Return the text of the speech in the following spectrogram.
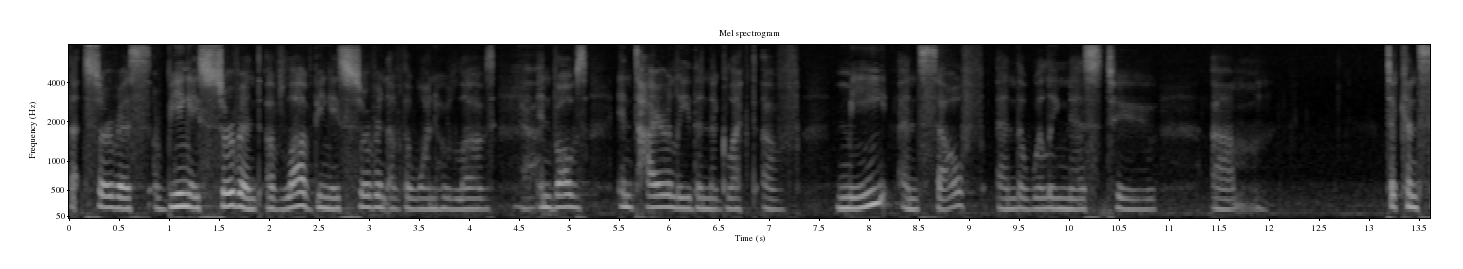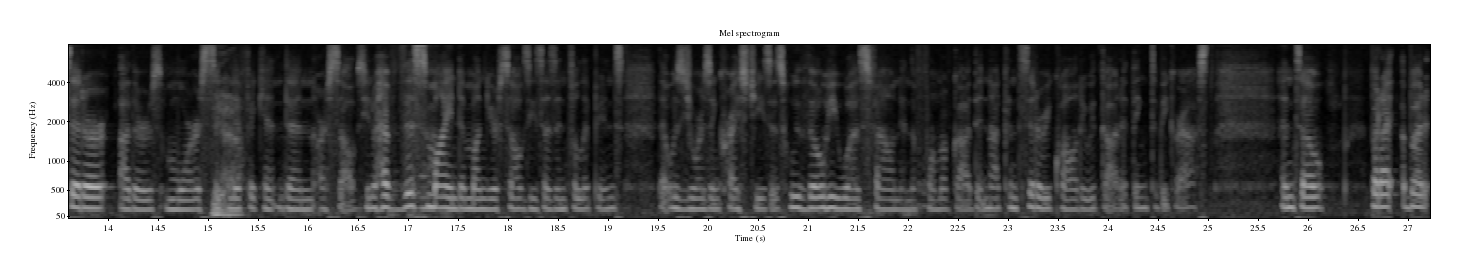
that service of being a servant of love, being a servant of the one who loves, Yeah. involves entirely the neglect of me and self and the willingness to um, to consider others more significant than ourselves. You know, have this mind among yourselves, he says in Philippians, that was yours in Christ Jesus, who though he was found in the form of God, did not consider equality with God a thing to be grasped. And so, but I, but,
